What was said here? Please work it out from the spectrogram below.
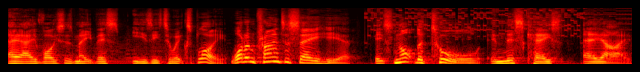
AI voices make this easy to exploit. What I'm trying to say here, it's not the tool, in this case AI,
